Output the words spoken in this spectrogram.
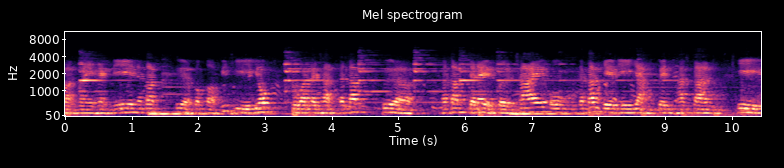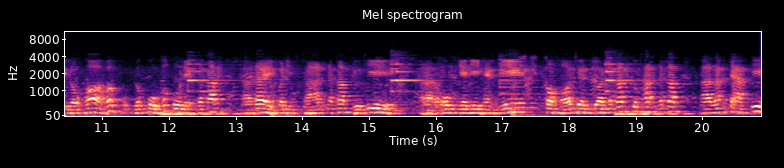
ว่างในแห่งนี้นะครับ เพื่อประกอบพิธียกสุวรรณฉัตรนะครับ เพื่อนะครับจะได้เปิดใช้องค์นะครับเจดีย์อย่างเป็นทางการที่หลวงพ่อพระหลวงปู่พระปู่เด็กนะครับได้ประดิษฐานนะครับอยู่ที่ องค์เจดีย์แห่งนี้ก็ขอเชิญชวนนะครับทุกท่านนะครับหลังจากที่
